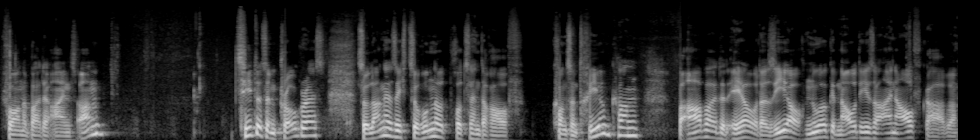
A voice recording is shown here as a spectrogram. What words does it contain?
vorne bei der 1 an, zieht es im Progress, solange er sich zu 100% darauf konzentrieren kann, bearbeitet er oder sie auch nur genau diese eine Aufgabe.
